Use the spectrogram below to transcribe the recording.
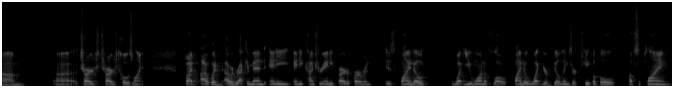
um, uh, charged charged hose line. But I would I would recommend any any country any fire department is find out what you want to flow, find out what your buildings are capable of supplying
